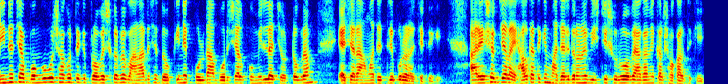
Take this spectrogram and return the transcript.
নিম্নচাপ বঙ্গোপসাগর থেকে প্রবেশ করবে বাংলাদেশের দক্ষিণে খুলনা, বরিশাল, কুমিল্লা, চট্টগ্রাম, এছাড়া আমাদের ত্রিপুরা রাজ্যের থেকে আর এসব জেলায় হালকা থেকে মাঝারি ধরনের বৃষ্টি শুরু হবে আগামীকাল সকাল থেকেই।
